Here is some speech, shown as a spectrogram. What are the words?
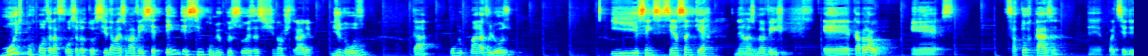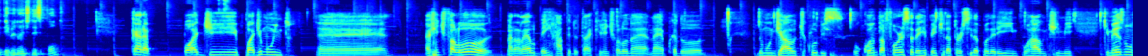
muito por conta da força da torcida. Mais uma vez, 75 mil pessoas assistindo a Austrália, de novo, tá? Público maravilhoso. E sem, sem a Sanquer, né? Mais uma vez. É, Cabral, é, fator casa é, pode ser determinante nesse ponto? Cara, pode, pode muito. É, a gente falou, paralelo bem rápido, tá? Que a gente falou na, na época do, do Mundial de Clubes, o quanto a força, de repente, da torcida poderia empurrar um time que, mesmo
